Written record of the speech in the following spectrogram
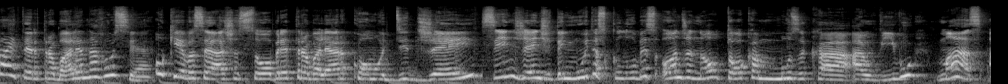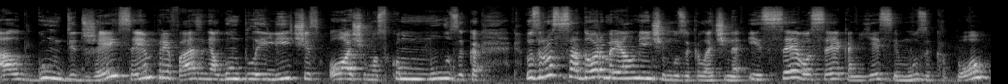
vai ter trabalho na Rússia. O que você acha sobre trabalhar como DJ? Sim, gente, tem muitos clubes onde não toca música ao vivo, mas algum DJ sempre fazem algum playlists ótimos com música. Os russos adoram realmente música latina. E se você conhece música bom,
